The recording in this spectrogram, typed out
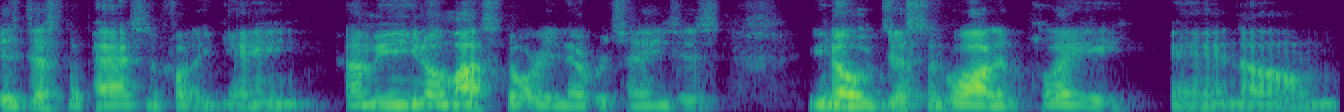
it's just the passion for the game. I mean, you know, my story never changes. You know, just to go out and play and um,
